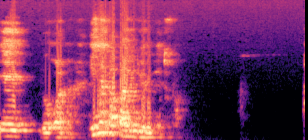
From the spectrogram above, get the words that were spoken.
et le Rwanda. Il n'a pas parlé de MP3. Ah,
